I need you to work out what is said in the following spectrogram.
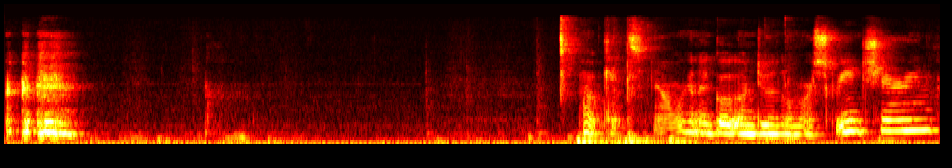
Okay, so now we're going to go and do a little more screen sharing.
